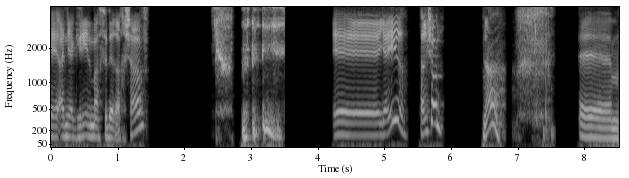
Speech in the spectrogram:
אה, אני אגריל מהסדר עכשיו. אה, יאיר, אתה ראשון. אמ,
